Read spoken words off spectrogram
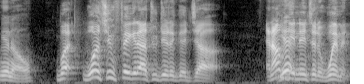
you know. But once you figured out you did a good job, and I'm Yeah. getting into the women.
